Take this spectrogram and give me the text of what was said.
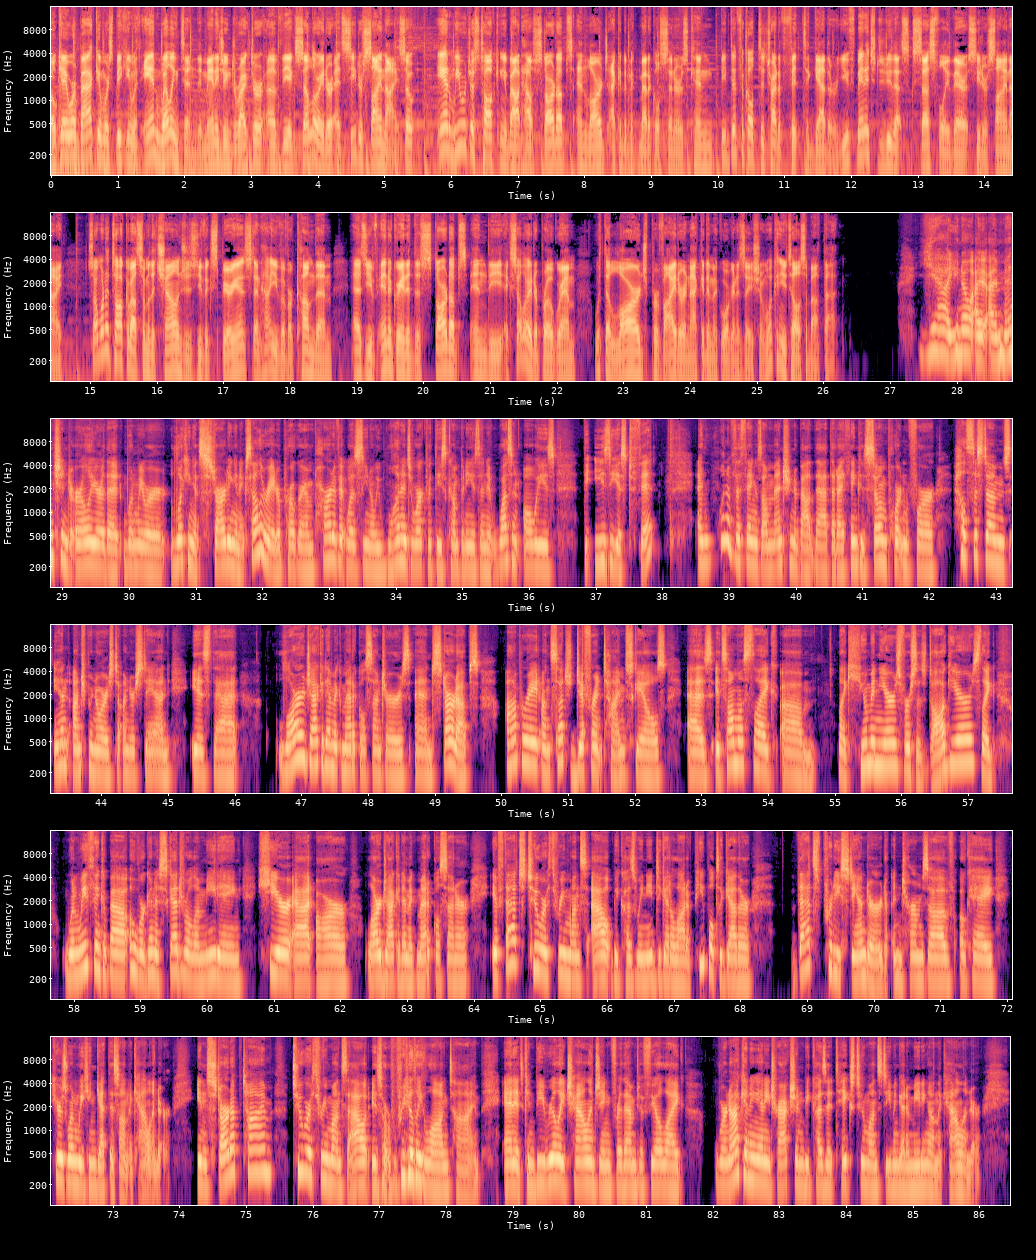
Okay, we're back and we're speaking with Anne Wellington, the managing director of the Accelerator at Cedars-Sinai. So, Anne, we were just talking about how startups and large academic medical centers can be difficult to try to fit together. You've managed to do that successfully there at Cedars-Sinai. So, I want to talk about some of the challenges you've experienced and how you've overcome them as you've integrated the startups in the Accelerator program with the large provider and academic organization. What can you tell us about that? Yeah, you know, I, I, mentioned earlier that when we were looking at starting an accelerator program, part of it was, you know, we wanted to work with these companies and it wasn't always the easiest fit. And one of the things I'll mention about that that I think is so important for health systems and entrepreneurs to understand is that large academic medical centers and startups operate on such different timescales as it's almost like um, like human years versus dog years. Like when we think about, oh, we're going to schedule a meeting here at our large academic medical center, if that's two or three months out because we need to get a lot of people together, that's pretty standard in terms of, okay, here's when we can get this on the calendar. In startup time, two or three months out is a really long time. And it can be really challenging for them to feel like, we're not getting any traction because it takes two months to even get a meeting on the calendar.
